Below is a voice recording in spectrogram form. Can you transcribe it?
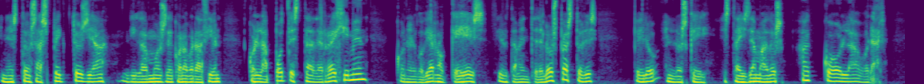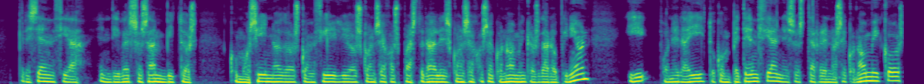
en estos aspectos ya, digamos, de colaboración con la potestad de régimen, con el gobierno que es ciertamente de los pastores, pero en los que estáis llamados a colaborar. Presencia en diversos ámbitos como sínodos, concilios, consejos pastorales, consejos económicos, dar opinión y poner ahí tu competencia en esos terrenos económicos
